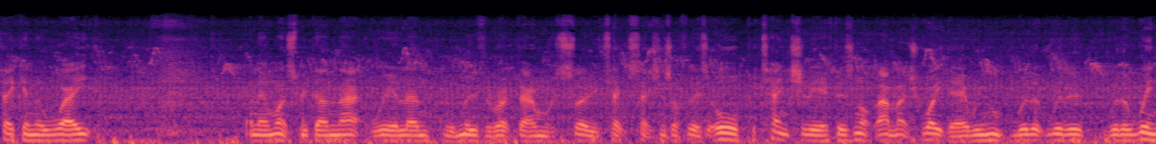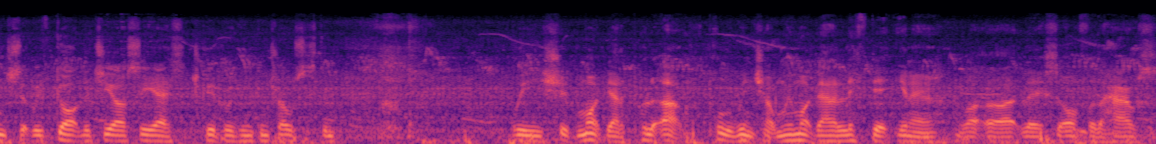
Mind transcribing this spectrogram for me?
taking the weight. And then once we've done that we'll um, we'll move the rope down we'll slowly take sections off of this. Or potentially if there's not that much weight there we with a, with a, with a winch that we've got the GRCS good rigging control system we should might be able to pull it up pull the winch up and we might be able to lift it you know like, like this off of the house.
